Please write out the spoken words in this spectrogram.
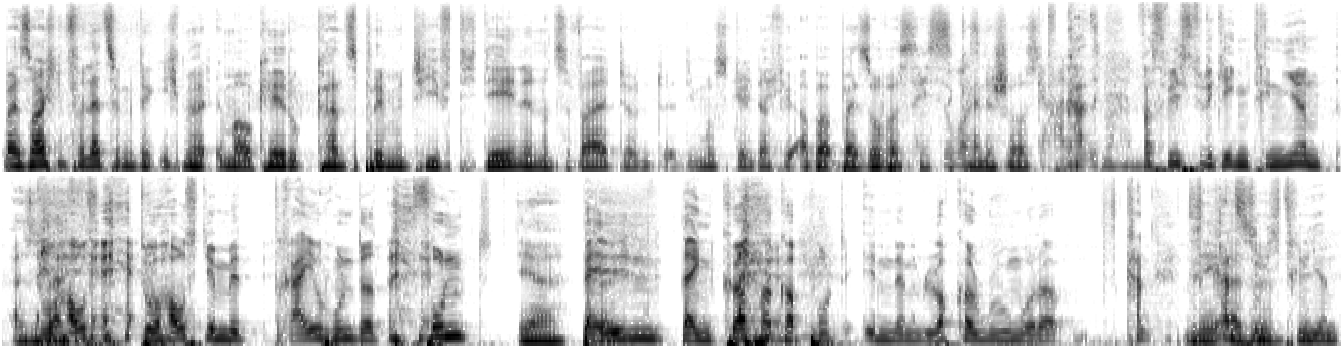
bei, solchen Verletzungen denke ich mir halt immer, okay, du kannst präventiv dich dehnen und so weiter und äh, die Muskeln dafür, aber bei sowas hast du sowas keine kannst Chance. Kann-. Was willst du dagegen trainieren? Also Du haust, du haust dir mit 300 Pfund ja, Bällen deinen Körper kaputt in einem Lockerroom oder das, kann, das Nee, kannst also- du nicht trainieren.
